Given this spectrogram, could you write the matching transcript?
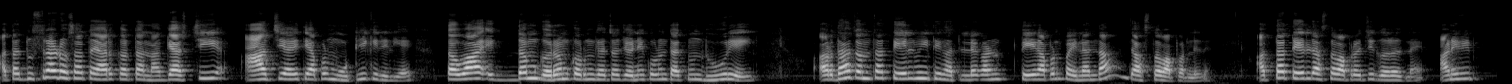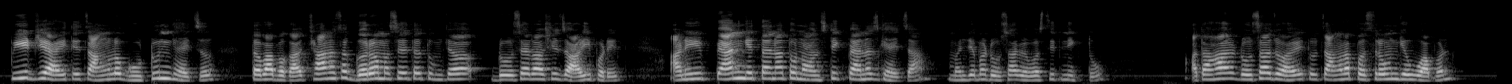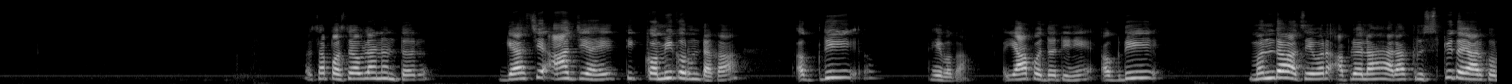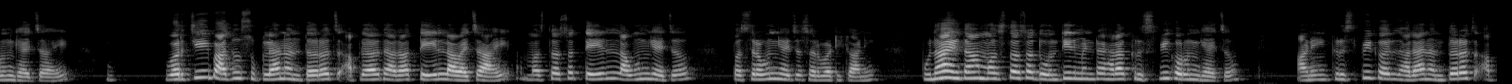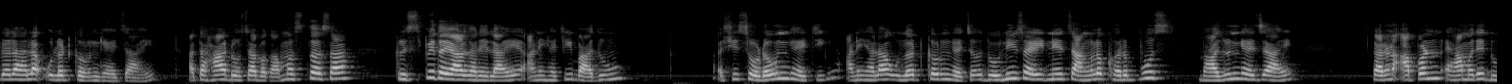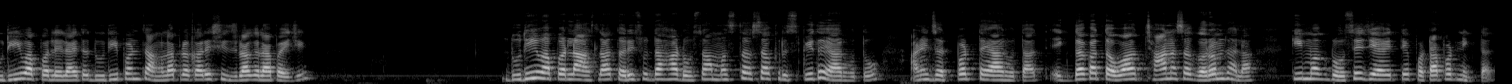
आता दुसरा डोसा तयार करताना गॅसची आग जी आहे ती आपण मोठी केलेली आहे. तवा एकदम गरम करून घ्यायचा जेणेकरून त्यातून धूर येईल. अर्धा चमचा तेल मी इथे घातलेलं आहे कारण तेल आपण पहिल्यांदा जास्त वापरलेलं आहे. आत्ता तेल जास्त वापरायची गरज नाही. आणि पीठ जे आहे ते चांगलं घोटून घ्यायचं. तवा बघा छान असं गरम असेल तर तुमच्या डोस्याला अशी जाळी पडेल. आणि पॅन घेताना तो नॉनस्टिक पॅनच घ्यायचा. म्हणजे मग डोसा व्यवस्थित निघतो. आता हा डोसा जो आहे तो चांगला पसरवून घेऊ आपण. असा पसरवल्यानंतर गॅसची आत जी आहे ती कमी करून टाका. अगदी हे बघा या पद्धतीने अगदी मंद आचेवर आपल्याला ह्याला क्रिस्पी तयार करून घ्यायचं आहे. वरची बाजू सुकल्यानंतरच आपल्याला त्याला तेल लावायचं आहे. मस्त असं तेल लावून घ्यायचं पसरवून घ्यायचं सर्व ठिकाणी. पुन्हा एकदा मस्त असं दोन तीन मिनटं ह्याला क्रिस्पी करून घ्यायचं आणि क्रिस्पी कर झाल्यानंतरच आपल्याला ह्याला उलट करून घ्यायचं आहे. आता हा डोसा बघा मस्त असा क्रिस्पी तयार झालेला आहे आणि ह्याची बाजू अशी सोडवून घ्यायची आणि ह्याला उलट करून घ्यायचं. दोन्ही साईडने चांगलं खरपूस भाजून घ्यायचं आहे. कारण आपण ह्यामध्ये दुधी वापरलेला आहे तर दुधी पण चांगल्या प्रकारे शिजला गेला पाहिजे. दुधी वापरला असला तरीसुद्धा हा डोसा मस्त असा क्रिस्पी तयार होतो आणि झटपट तयार होतात. एकदा का तवा छान असा गरम झाला की मग डोसे जे आहेत ते पटापट निघतात.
